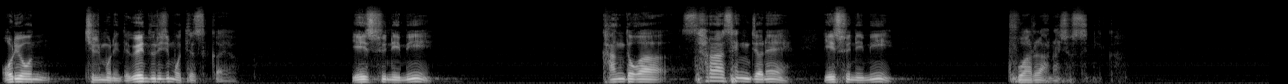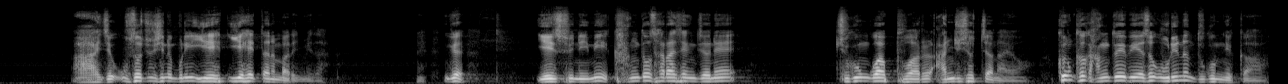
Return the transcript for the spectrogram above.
어려운 질문인데 왜 누리지 못했을까요? 예수님이 강도가 살아 생전에 예수님이 부활을 안 하셨으니까. 아, 이제 웃어주시는 분이 이해, 이해했다는 말입니다. 네. 그러니까 예수님이 강도 살아생전에 죽음과 부활을 안 주셨잖아요. 그럼 그 강도에 비해서 우리는 누굽니까?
